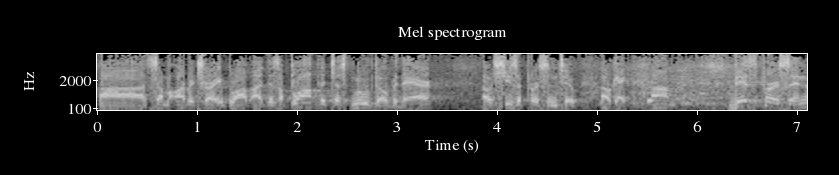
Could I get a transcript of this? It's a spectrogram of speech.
uh, some arbitrary blob, uh, there's a blob that just moved over there. Oh, she's a person too. Okay. Um, this person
